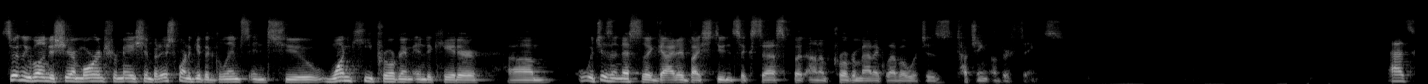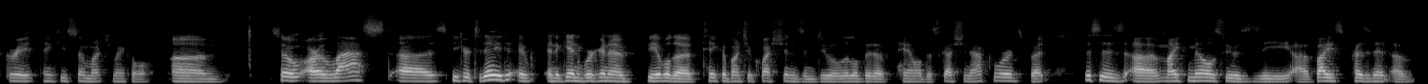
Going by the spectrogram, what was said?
Certainly willing to share more information, but I just want to give a glimpse into one key program indicator um, which isn't necessarily guided by student success, but on a programmatic level, which is touching other things. That's great. Thank you so much, Michael. Um, so our last uh, speaker today, and again, we're going to be able to take a bunch of questions and do a little bit of panel discussion afterwards, but this is uh, Mike Mills, who is the uh, Vice President of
